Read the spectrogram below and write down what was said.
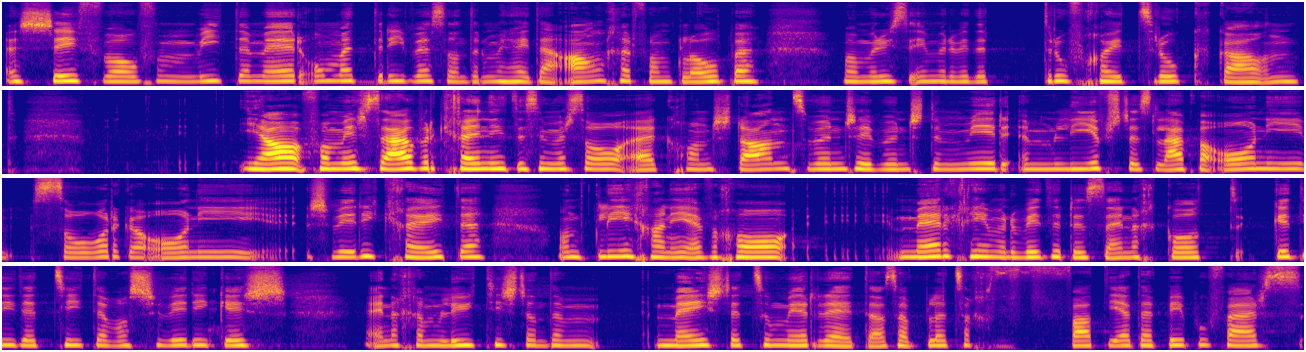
ein Schiff, das auf dem weiten Meer umtreiben, sondern wir haben den Anker vom Glauben, wo wir uns immer wieder darauf zurückgehen können. Und ja, von mir selber kenne ich, dass ich mir so eine Konstanz wünsche. Ich wünschte mir am liebsten ein Leben ohne Sorgen, ohne Schwierigkeiten. Und gleich kann ich einfach auch, merke ich immer wieder, dass eigentlich Gott gerade in den Zeiten, wo schwierig ist, eigentlich am lautesten und am meisten zu mir redet. Also plötzlich fängt jeder Bibelvers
